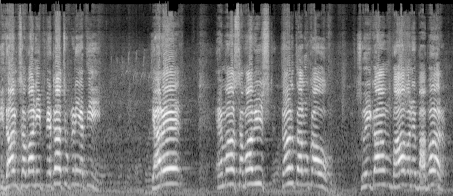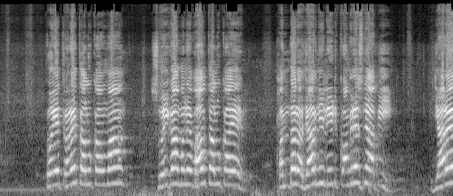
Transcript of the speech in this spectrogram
વિધાનસભાની પેટા ચૂંટણી હતી, ત્યારે એમાં સમાવિષ્ટ ત્રણ તાલુકાઓ, સોઈગામ, વાવ અને બાબર. તો એ ત્રણેય તાલુકાઓમાં સોઈગામ અને વાવ તાલુકાએ પંદર હજારની લીડ કોંગ્રેસને આપી. જ્યારે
